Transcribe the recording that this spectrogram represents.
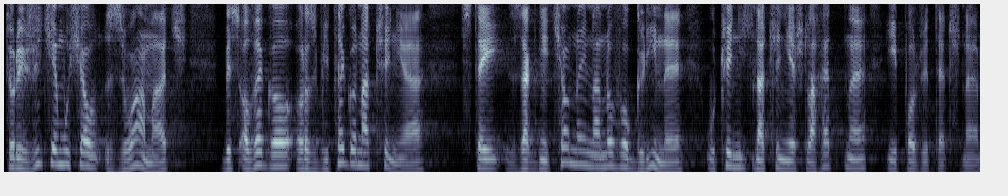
których życie musiał złamać, by z owego rozbitego naczynia, z tej zagniecionej na nowo gliny uczynić naczynie szlachetne i pożyteczne.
